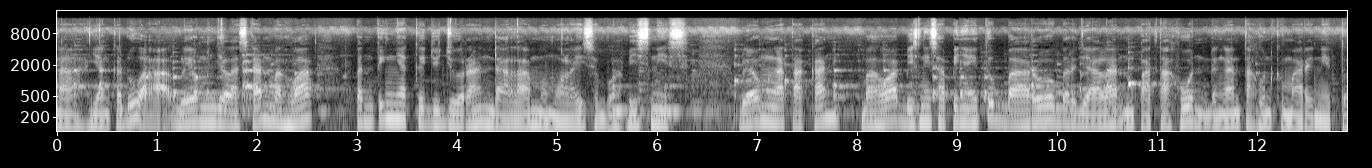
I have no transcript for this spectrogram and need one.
Nah, yang kedua, beliau menjelaskan bahwa pentingnya kejujuran dalam memulai sebuah bisnis. Beliau mengatakan bahwa bisnis sapinya itu baru berjalan 4 tahun dengan tahun kemarin itu.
